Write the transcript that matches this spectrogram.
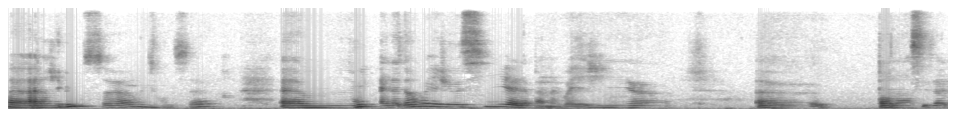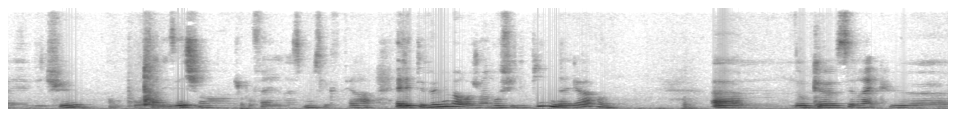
euh, Alors, j'ai une sœur, une grande sœur. Oui, elle adore voyager aussi. Elle a pas mal voyagé pendant ses années d'études, pour faire des échanges, pour faire Erasmus, etc. Elle était venue me rejoindre aux Philippines d'ailleurs. Donc euh, c'est vrai que euh,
